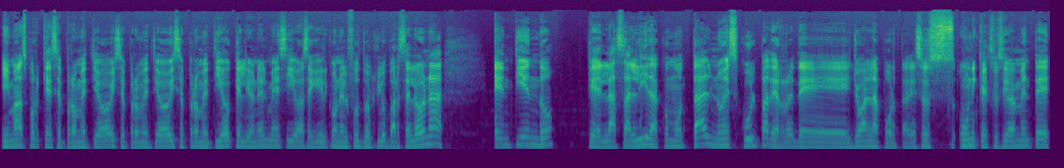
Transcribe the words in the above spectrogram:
Y más porque se prometió y se prometió y se prometió que Lionel Messi iba a seguir con el Fútbol Club Barcelona. Entiendo que la salida como tal no es culpa de, Joan Laporta. Eso es única exclusivamente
